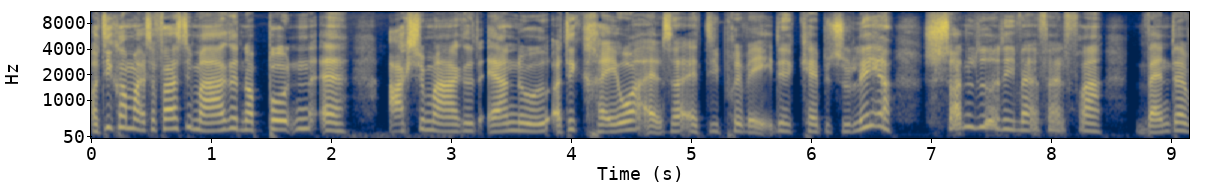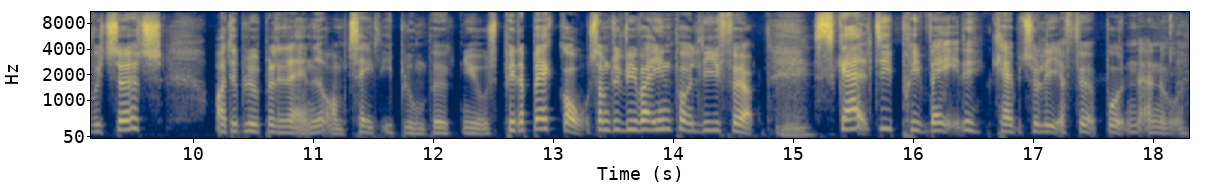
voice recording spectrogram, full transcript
Og de kommer altså først i markedet, når bunden af aktiemarkedet er nået, og det kræver altså, at de private kapitulerer. Sådan lyder det i hvert fald fra Vanda Research, og det blev blandt andet omtalt i Bloomberg News. Peter Bækgaard, som du vi var inde på lige før, mm. skal de private kapitulere før bunden er nået?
